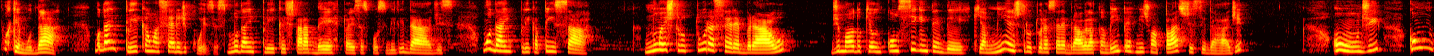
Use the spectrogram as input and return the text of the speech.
Porque mudar? Mudar implica uma série de coisas. Mudar implica estar aberto a essas possibilidades. Mudar implica pensar numa estrutura cerebral de modo que eu consiga entender que a minha estrutura cerebral ela também permite uma plasticidade, onde com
